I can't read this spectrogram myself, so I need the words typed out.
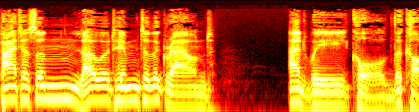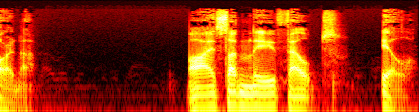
Patterson lowered him to the ground, and we called the coroner. I suddenly felt ill.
